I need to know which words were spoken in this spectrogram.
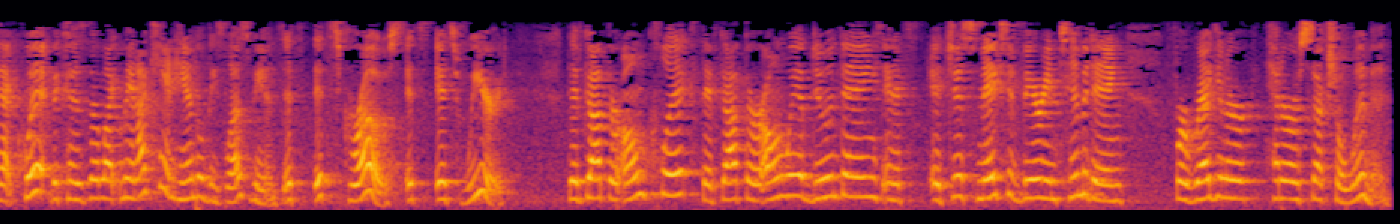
that quit because they're like, man, I can't handle these lesbians. It's it's gross. It's it's weird. They've got their own clique. They've got their own way of doing things, and it's it just makes it very intimidating for regular heterosexual women.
